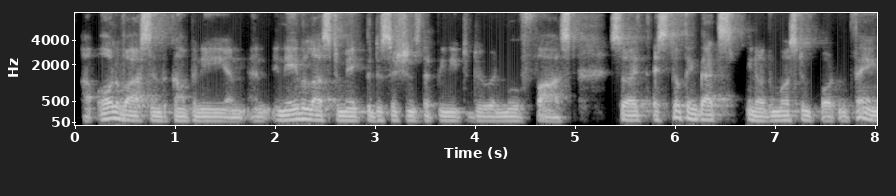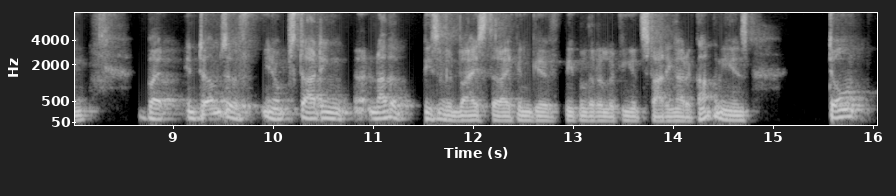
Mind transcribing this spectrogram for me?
uh, all of us in the company and, and enable us to make the decisions that we need to do and move fast. So I, I still think that's you know the most important thing. But in terms of you know starting, another piece of advice that I can give people that are looking at starting out a company is don't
